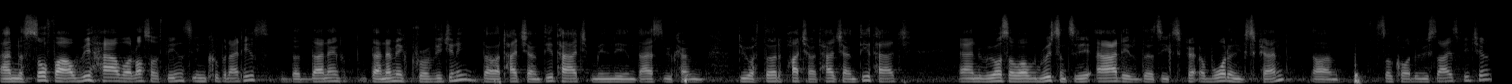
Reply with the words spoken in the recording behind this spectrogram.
And so far, we have a lot of things in Kubernetes, the dynamic, dynamic provisioning, the attach and detach, meaning that you can do a third-party attach and detach. And we also recently added the expand, volume expand, um, so-called resize feature,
